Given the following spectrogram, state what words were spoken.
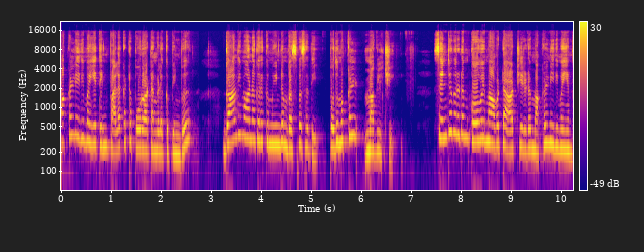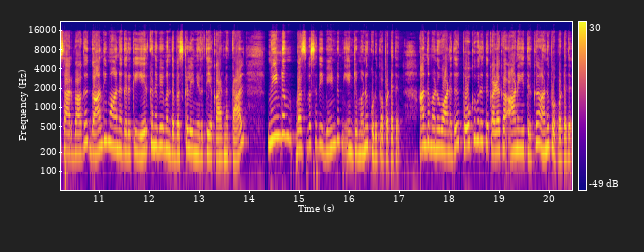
மக்கள் நீதி மையத்தின் பல கட்ட போராட்டங்களுக்கு பின்பு காந்தி மாநகருக்கு மீண்டும் பஸ் வசதி. பொதுமக்கள் மகிழ்ச்சி. சென்ற வருடம் கோவை மாவட்ட ஆட்சியரிடம் மக்கள் நீதி மையம் சார்பாக காந்தி மாநகருக்கு ஏற்கனவே வந்த பஸ்களை நிறுத்திய காரணத்தால் மீண்டும் பஸ் வசதி வேண்டும் என்று மனு கொடுக்கப்பட்டது. அந்த மனுவானது போக்குவரத்து கழக ஆணையத்திற்கு அனுப்பப்பட்டது.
